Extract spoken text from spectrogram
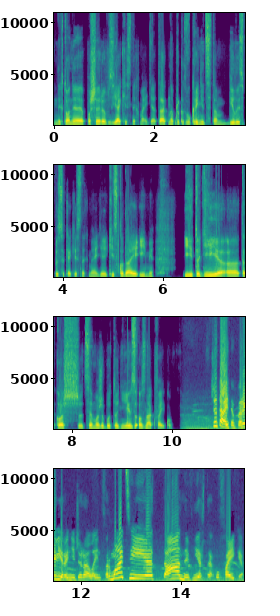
ніхто не поширив з якісних медіа. Так, наприклад, в Україні це там білий список якісних медіа, який складає імі. І тоді е, також це може бути однією з ознак фейку. Читайте перевірені джерела інформації та не вірте у фейки.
